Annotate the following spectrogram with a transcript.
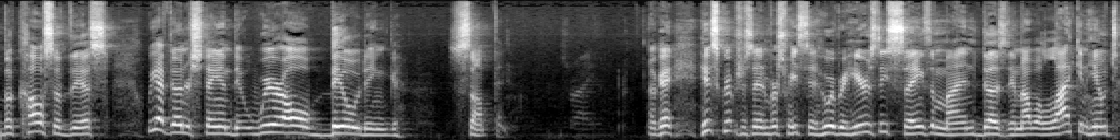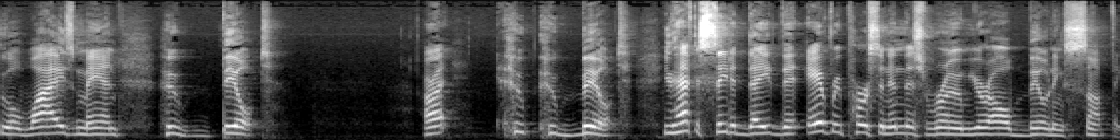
because of this, we have to understand that we're all building something. Okay, his scripture said in verse 3, he said, Whoever hears these sayings of mine and does them, I will liken him to a wise man who built. All right, who, who built. You have to see today that every person in this room, you're all building something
